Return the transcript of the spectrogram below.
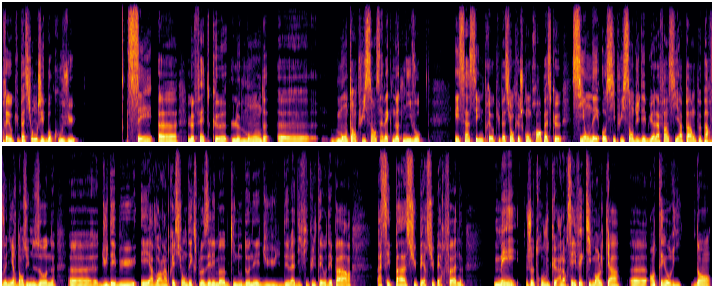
préoccupation que j'ai beaucoup vue, c'est euh, le fait que le monde euh, monte en puissance avec notre niveau. Et ça, c'est une préoccupation que je comprends parce que si on est aussi puissant du début à la fin, s'il n'y a pas, on peut pas revenir dans une zone euh, du début et avoir l'impression d'exploser les mobs qui nous donnaient de la difficulté au départ, bah, c'est pas super super fun. Mais je trouve que, alors c'est effectivement le cas en théorie dans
